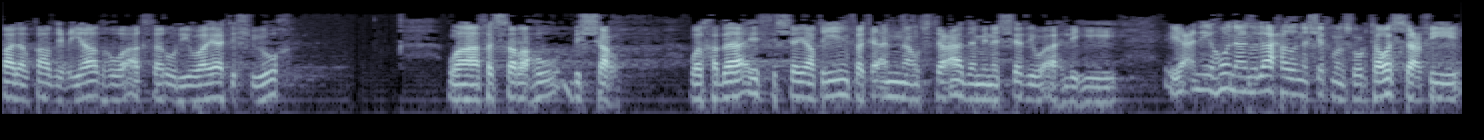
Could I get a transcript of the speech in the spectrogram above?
قال القاضي عياض هو أكثر روايات الشيوخ وفسره بالشر والخبائث الشياطين فكأنه استعاذ من الشر وأهله. يعني هنا نلاحظ أن الشيخ منصور توسع في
